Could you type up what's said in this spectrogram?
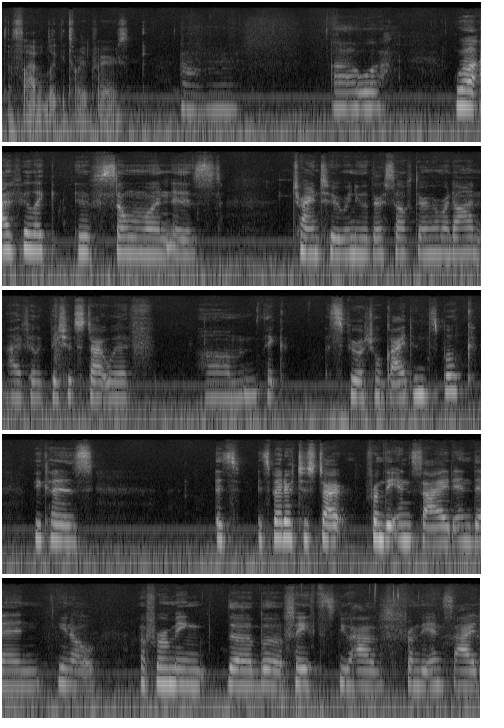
the five obligatory prayers. Um, uh, well, well, I feel like if someone is trying to renew their self during Ramadan, I feel like they should start with um, like a spiritual guidance book because it's it's better to start from the inside and then you know affirming the, the faiths you have from the inside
